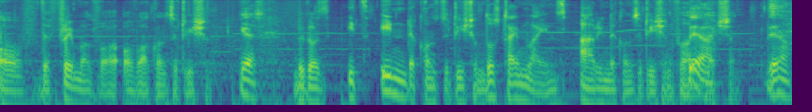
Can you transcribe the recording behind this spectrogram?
of the framers of our, of our constitution. Yes. Because it's in the constitution, those timelines are in the constitution for They election. Are.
